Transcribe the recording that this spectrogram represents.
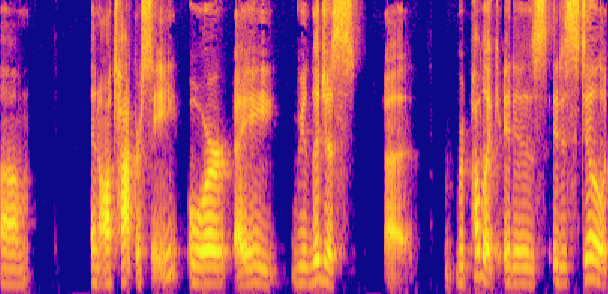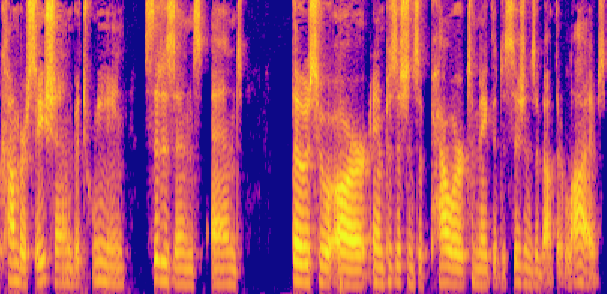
um, an autocracy or a religious uh, republic. It is, it is still a conversation between citizens and those who are in positions of power to make the decisions about their lives.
